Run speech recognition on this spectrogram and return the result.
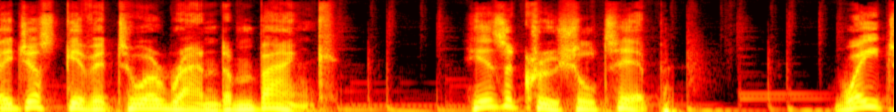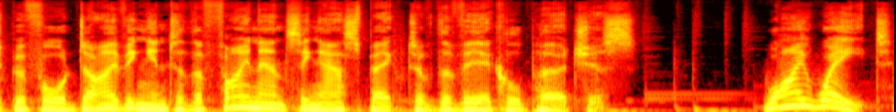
they just give it to a random bank. Here's a crucial tip. Wait before diving into the financing aspect of the vehicle purchase. Why wait?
